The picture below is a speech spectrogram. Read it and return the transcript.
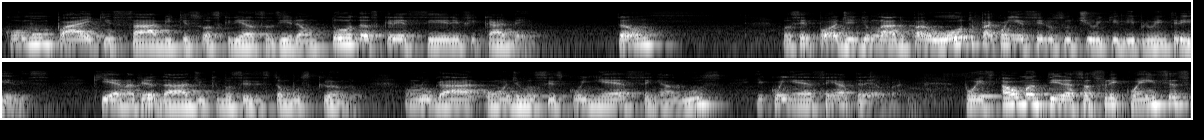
como um pai que sabe que suas crianças irão todas crescer e ficar bem. Então, você pode ir de um lado para o outro para conhecer o sutil equilíbrio entre eles, que é, na verdade, o que vocês estão buscando. Um lugar onde vocês conhecem a luz e conhecem a treva. Pois, ao manter essas frequências,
